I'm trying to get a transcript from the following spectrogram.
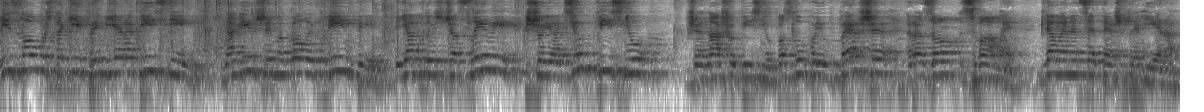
І знову ж таки прем'єра пісні на вірші Миколи Флінти. Я буду щасливий, що я цю пісню, вже нашу пісню, послухаю вперше разом з вами. Для мене це теж прем'єра.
